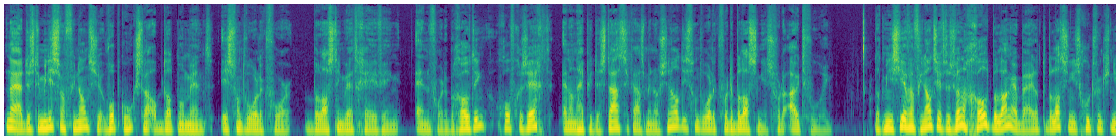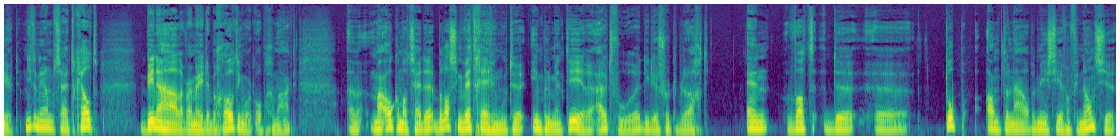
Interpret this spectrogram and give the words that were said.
Nou ja, dus de minister van Financiën, Wopke Hoekstra, op dat moment is verantwoordelijk voor belastingwetgeving en voor de begroting, grof gezegd. En dan heb je de staatssecretaris Menno Snel, die is verantwoordelijk voor de belastingdienst, voor de uitvoering. Dat ministerie van Financiën heeft dus wel een groot belang erbij dat de belastingdienst goed functioneert. Niet alleen omdat zij het geld binnenhalen waarmee de begroting wordt opgemaakt, uh, maar ook omdat zij de belastingwetgeving moeten implementeren, uitvoeren, die dus wordt bedacht. En wat de uh, topambtenaar op het ministerie van Financiën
